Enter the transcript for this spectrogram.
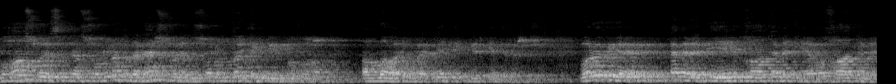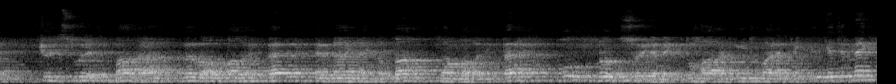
Duha suresinden sonuna kadar her surenin sonunda tekbir yapılır. Allahu Ekber diye tekbir getirir. Vara bile emre bihi hatemetiye ve hatemi kül suretin bağda ve ve Allahu Ekber evla ilahe illallah ve Allahu Ekber bunu söylemek, duhadan itibaren tekbir getirmek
